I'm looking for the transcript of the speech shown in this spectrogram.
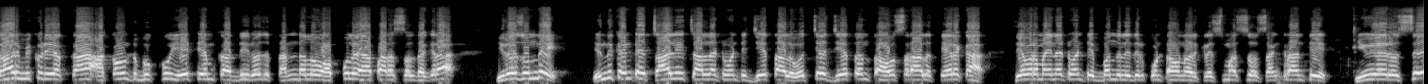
కార్మికుడి యొక్క అకౌంట్ బుక్ ఏటీఎం కార్డు ఈ రోజు తండలు అప్పుల వ్యాపారస్తుల దగ్గర ఈరోజు ఉంది ఎందుకంటే చాలీ చాలినటువంటి జీతాలు వచ్చే జీతంతో అవసరాలు తీరక తీవ్రమైనటువంటి ఇబ్బందులు ఎదుర్కొంటా ఉన్నారు. క్రిస్మస్ సంక్రాంతి న్యూ ఇయర్ వస్తే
